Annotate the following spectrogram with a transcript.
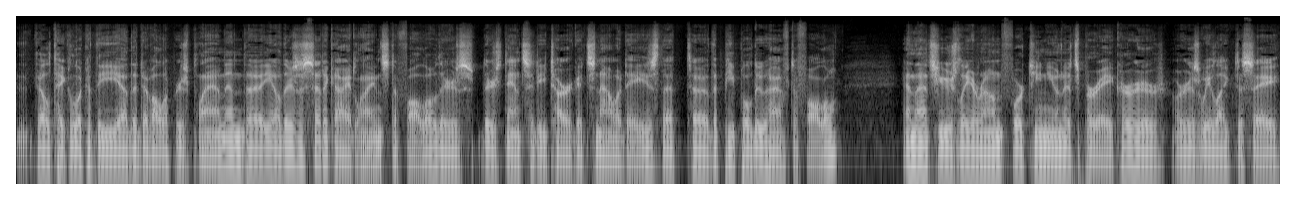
they'll take a look at the uh, the developer's plan, and uh, you know there's a set of guidelines to follow. There's there's density targets nowadays that uh, the people do have to follow, and that's usually around 14 units per acre, or, or as we like to say,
